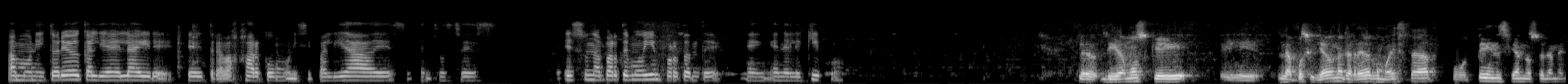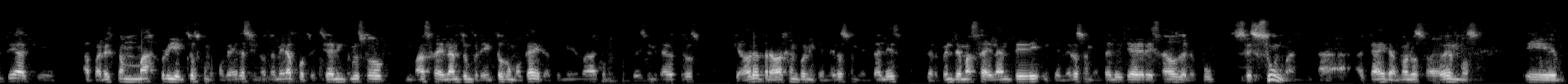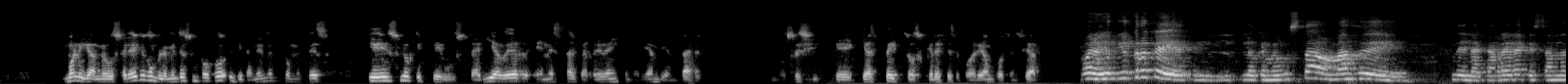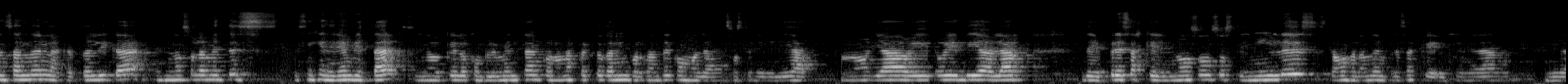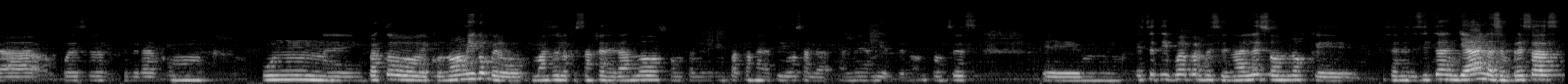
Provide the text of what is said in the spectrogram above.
a monitoreo de calidad del aire, eh, trabajar con municipalidades, entonces es una parte muy importante en, el equipo. digamos que eh, la posibilidad de una carrera como esta potencia no solamente a que aparezcan más proyectos como Caira, sino también a potenciar incluso más adelante un proyecto como Caira. Tú misma, como Milagros, que ahora trabajan con ingenieros ambientales, de repente más adelante ingenieros ambientales ya egresados de la PUC se suman a, a no lo sabemos. Eh, Mónica, me gustaría que complementes un poco y que también me comentes qué es lo que te gustaría ver en esta carrera de ingeniería ambiental. No sé si, qué, qué aspectos crees que se podrían potenciar. Bueno, yo, yo creo que lo que me gusta más de, de la carrera que están lanzando en la católica no solamente es, ingeniería ambiental, sino que lo complementan con un aspecto tan importante como la sostenibilidad. ¿no? Ya hoy, hoy en día hablar de empresas que no son sostenibles, estamos hablando de empresas que generan, ya puede ser generar un, un eh, impacto económico, pero más de lo que están generando son también impactos negativos al medio ambiente. ¿no? Entonces, Em, este tipo de profesionales son los que se necesitan ya en las empresas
